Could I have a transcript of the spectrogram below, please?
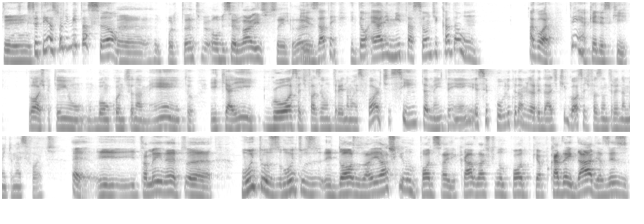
Sim. Você tem a sua limitação. É importante observar isso sempre, né? Exatamente. Então, é a limitação de cada um. Agora, tem aqueles que, lógico, tem um, um bom condicionamento e que aí gosta de fazer um treino mais forte. Sim, também tem esse público da melhor idade que gosta de fazer um treinamento mais forte. É, e, e também, né, é, muitos, muitos idosos aí acham que não pode sair de casa, acham que não pode, porque é por causa da idade, às vezes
